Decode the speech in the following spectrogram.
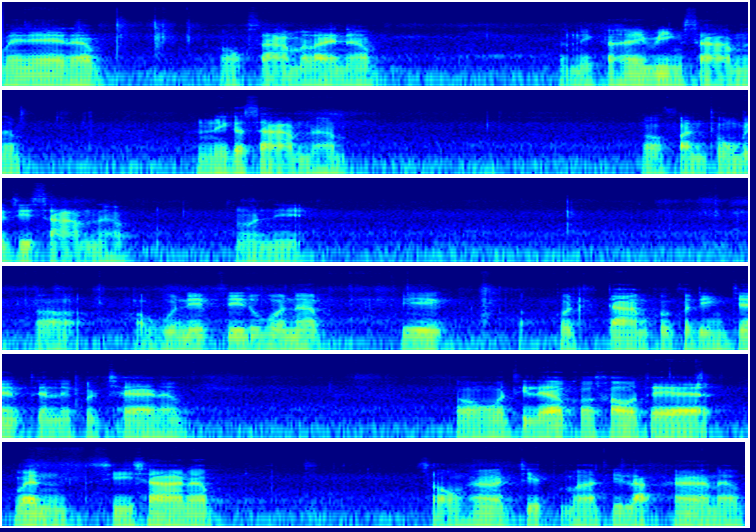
ไม่แน่นะครับ ออกสามอะไรนะครับ อันนี้ก็ให้วิ่งสามนะครับ อันนี้ก็สามนะครับ ก็ฟันธงไปที่สามนะครับวันนี้ ก็ขอบคุณ FC ทุกคนนะครับ ที่ ดติดตามกดกระดิ่งแจ้งเตือนและกดแชร์นะครับของวันที่แล้วก็เข้าแต่แว่นสีชานะครับสองห้าเจ็ดมาที่หลักห้านะครับ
